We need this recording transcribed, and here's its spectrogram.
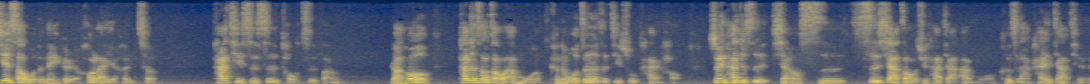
介绍我的那一个人后来也很扯，他其实是投资方，然后他那时候找我按摩，可能我真的是技术太好，所以他就是想要私私下找我去他家按摩，可是他开的价钱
